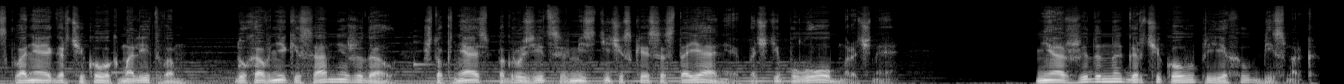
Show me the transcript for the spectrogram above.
Склоняя Горчакова к молитвам, духовник и сам не ожидал, что князь погрузится в мистическое состояние, почти полуобморочное. Неожиданно Горчакову приехал Бисмарк.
